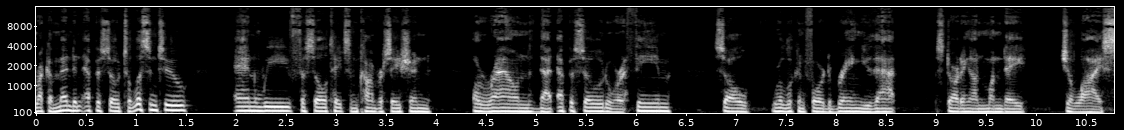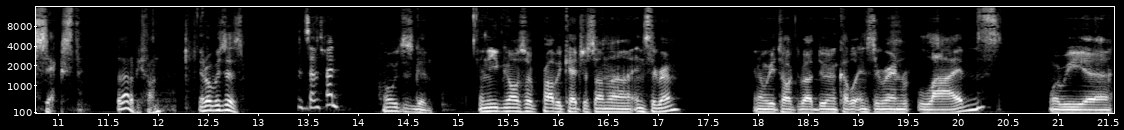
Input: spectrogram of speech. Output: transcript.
recommend an episode to listen to and we facilitate some conversation around that episode or a theme. So we're looking forward to bringing you that starting on Monday, July 6th. So that'll be fun. It always is. It sounds fun. Always is good. And you can also probably catch us on uh, Instagram. You know, we talked about doing a couple Instagram lives where we uh,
